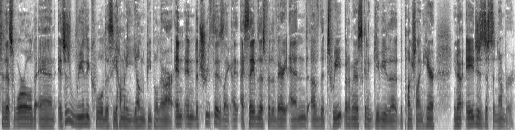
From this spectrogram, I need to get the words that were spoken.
to this world and it's just really cool to see how many young people there are. And and the truth is like i, I saved this for the very end of the tweet but i'm just going to give you the, the punchline here. You know age is just a number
